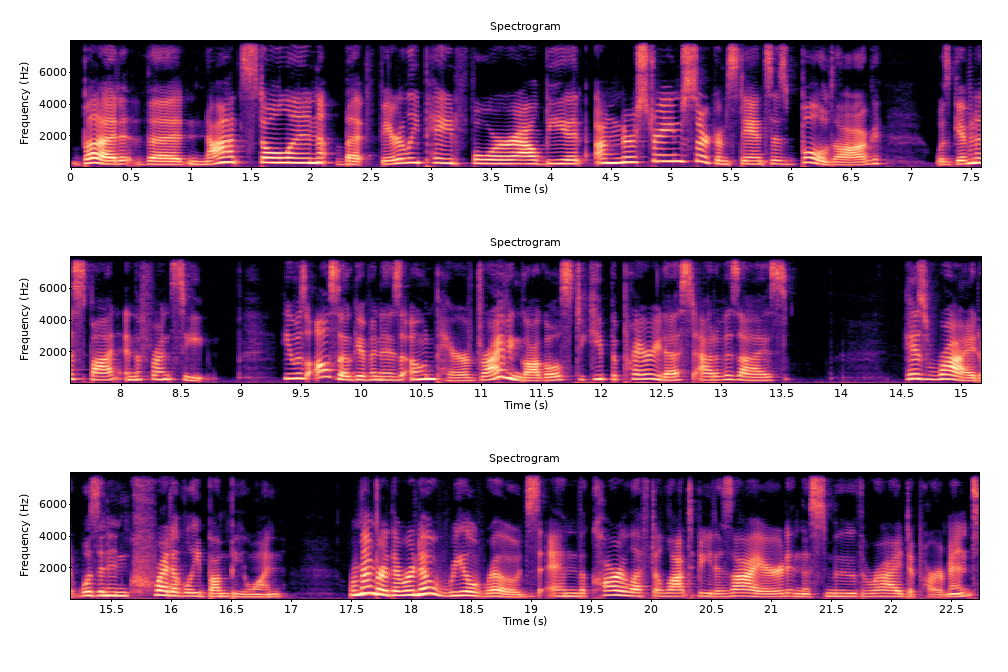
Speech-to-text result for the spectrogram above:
Bud, the not stolen but fairly paid for, albeit under strange circumstances, bulldog, was given a spot in the front seat. He was also given his own pair of driving goggles to keep the prairie dust out of his eyes. His ride was an incredibly bumpy one. Remember, there were no real roads, and the car left a lot to be desired in the smooth ride department.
